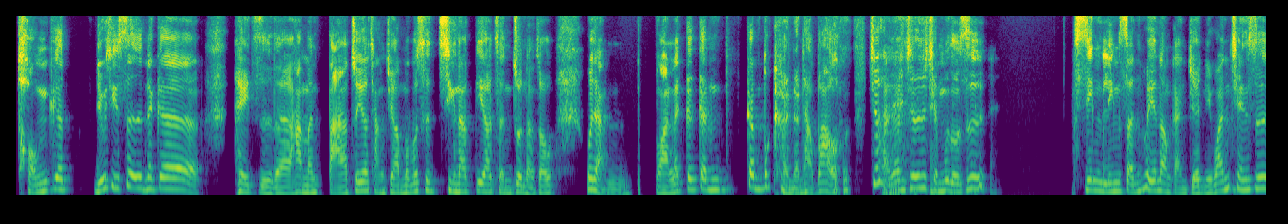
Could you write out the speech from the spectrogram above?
同一个。尤其是那个黑子的，他们打到最后场球，他们不是进到第二层阵的时候，我想，嗯哇，那个更更不可能，好不好？就好像就是全部都是 心领神会那种感觉，你完全是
